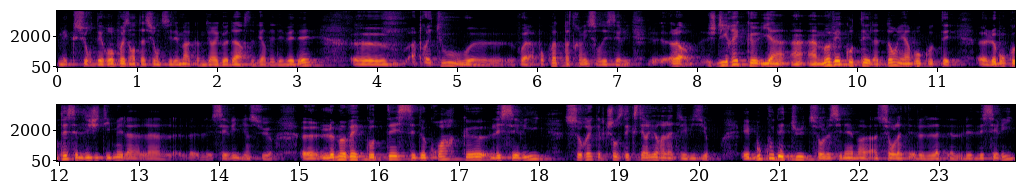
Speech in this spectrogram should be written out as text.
mais que sur des représentations de cinéma, comme dirait Godard c'est-à-dire des DVD. Euh, après tout, euh, voilà, pourquoi ne pas travailler sur des séries? Alors, je dirais qu'il y a un, mauvais côté là-dedans et un bon côté. Euh, le bon côté, c'est de légitimer les séries, bien sûr. Le mauvais côté, c'est de croire que les séries seraient quelque chose d'extérieur à la télévision. Et beaucoup d'études sur le cinéma, sur les séries,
